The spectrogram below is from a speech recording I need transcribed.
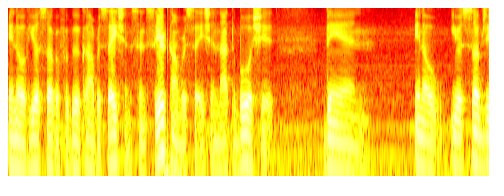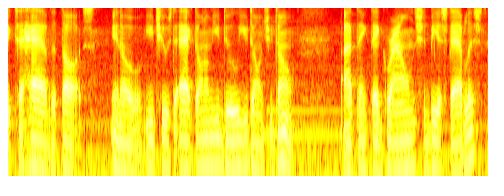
You know, if you're a sucker for good conversation, sincere conversation, not the bullshit, then, you know, you're subject to have the thoughts. You know, you choose to act on them, you do, you don't, you don't. I think that ground should be established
